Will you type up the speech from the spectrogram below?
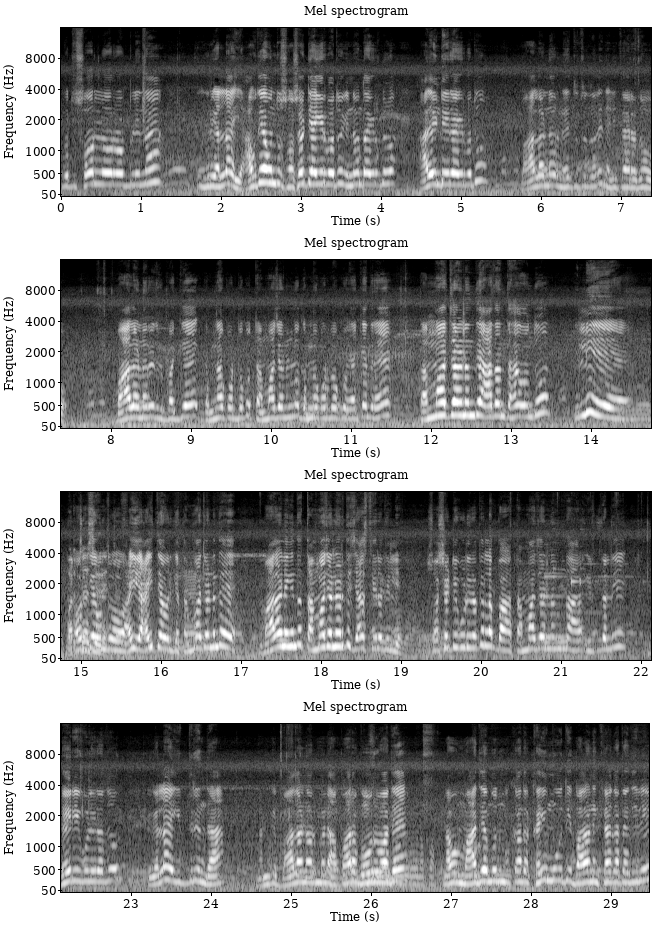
ಇವತ್ತು ಸೋಲೂರು ಹೋಬ್ಳಿನ ಇವರೆಲ್ಲ ಯಾವುದೇ ಒಂದು ಸೊಸೈಟಿ ಆಗಿರ್ಬೋದು ಇನ್ನೊಂದು ಆಗಿರ್ಬೋದು ಆಲ್ ಇಂಡಿಯಾ ಆಗಿರ್ಬೋದು ಬಾಲಣ್ಣವ್ರ ನೇತೃತ್ವದಲ್ಲಿ ನಡೀತಾ ಇರೋದು. ಬಾಲಣ್ಣರು ಇದ್ರ ಬಗ್ಗೆ ಗಮನ ಕೊಡಬೇಕು ತಮ್ಮಾಜಣ್ಣನು ಗಮನ ಕೊಡಬೇಕು. ಯಾಕೆಂದ್ರೆ ತಮ್ಮಾಜಣ್ಣಂದೇ ಆದಂತಹ ಒಂದು ಇಲ್ಲಿ ಅವ್ರಿಗೆ ಒಂದು ಐ ಐತೆ ಅವ್ರಿಗೆ. ತಮ್ಮಾಜಣ್ಣಂದೇ ಬಾಲಣ್ಣಗಿಂತ ತಮ್ಮಾಜಣ್ಣರದೇ ಜಾಸ್ತಿ ಇರೋದು ಇಲ್ಲಿ. ಸೊಸೈಟಿಗಳು ಬ ತಮ್ಮಾಜಣ್ಣನ ಇದರಲ್ಲಿ ಡೈರಿಗಳಿರೋದು ಇವೆಲ್ಲ ಇದರಿಂದ ನಮಗೆ ಬಾಲಣ್ಣವ್ರ ಮೇಲೆ ಅಪಾರ ಗೌರವ ಇದೆ. ನಾವು ಮಾಧ್ಯಮದ ಮುಖಾಂತರ ಕೈ ಮುಗಿದು ಬಾಲಣ್ಣ ಕೇಳ್ಕೊತಾ ಇದ್ದೀವಿ.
